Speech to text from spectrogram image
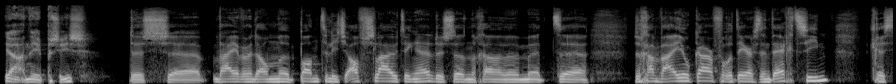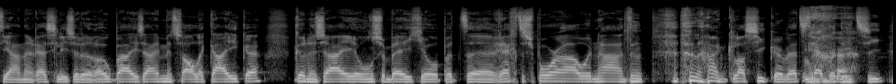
Ja, nee, precies. Dus eh, wij hebben dan een Pantelic afsluiting. Hè? Dus dan gaan we met. eh, dan gaan wij elkaar voor het eerst in het echt zien. Christian en Wesley zullen er ook bij zijn. Met z'n allen kijken. Kunnen zij ons een beetje op het eh, rechte spoor houden na, een- na een klassieker wedstrijdeditie.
